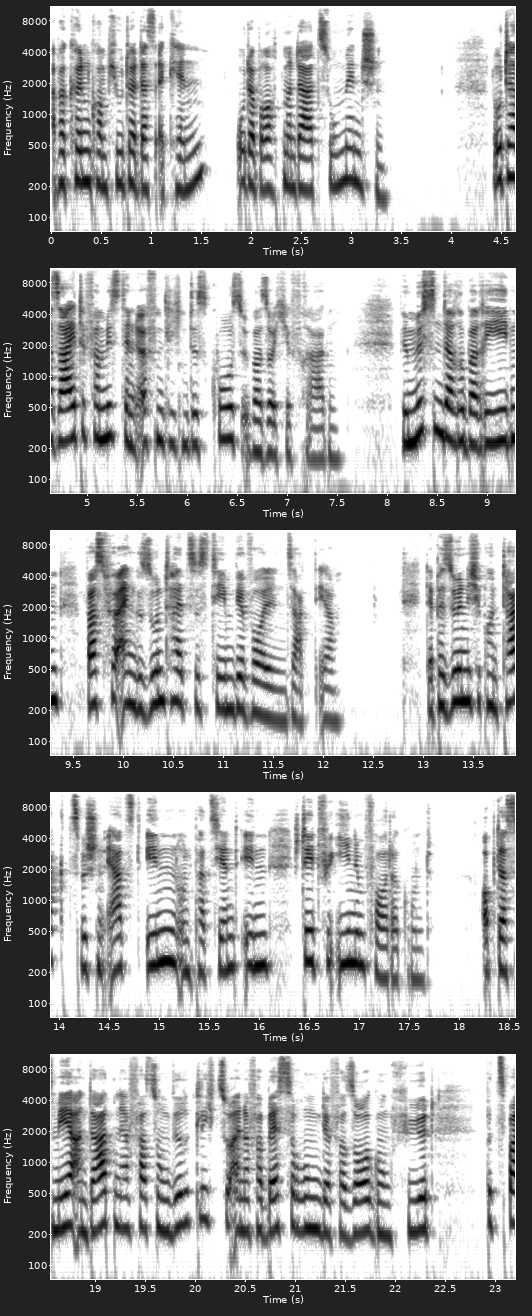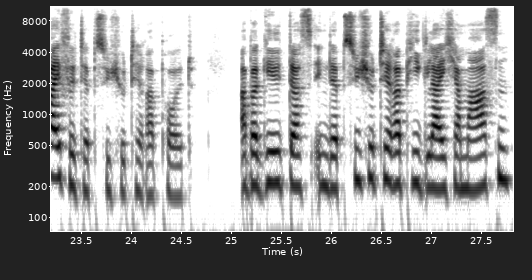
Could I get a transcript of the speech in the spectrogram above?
Aber können Computer das erkennen oder braucht man dazu Menschen? Lothar Seite vermisst den öffentlichen Diskurs über solche Fragen. Wir müssen darüber reden, was für ein Gesundheitssystem wir wollen, sagt er. Der persönliche Kontakt zwischen Ärztinnen und Patientinnen steht für ihn im Vordergrund. Ob das Mehr an Datenerfassung wirklich zu einer Verbesserung der Versorgung führt, bezweifelt der Psychotherapeut. Aber gilt das in der Psychotherapie gleichermaßen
